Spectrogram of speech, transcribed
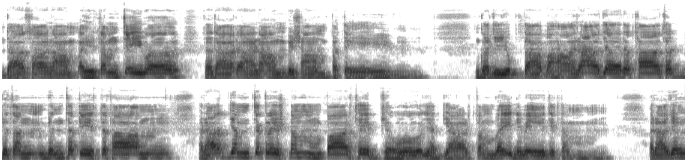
दासानाम अहितम चैव सदाराणाम विषाम पते। गजयुक्ता महाराज रथा षड्विंशतिस्तथा राज्यम च कृष्णम पार्थेभ्यो यज्ञार्थम वै निवेदित राजन,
